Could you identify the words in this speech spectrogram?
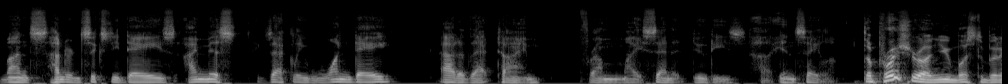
months, 160 days, I missed exactly one day out of that time from my Senate duties uh, in Salem. The pressure on you must have been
